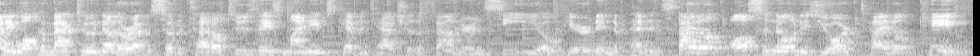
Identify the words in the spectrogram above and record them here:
Everybody, welcome back to another episode of Title Tuesdays. My name is Kevin Thatcher, the founder and CEO here at Independence Title, also known as your Title King.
